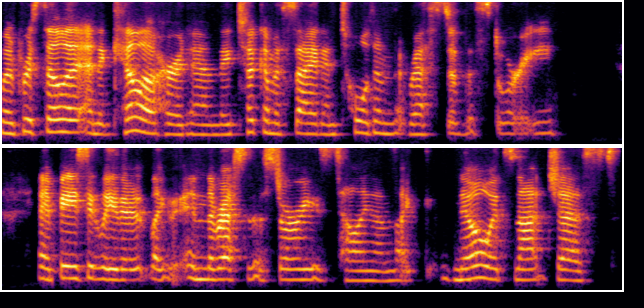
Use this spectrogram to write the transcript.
When Priscilla and Aquila heard him, they took him aside and told him the rest of the story. And basically, they're like in the rest of the story is telling them like, no, it's not just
